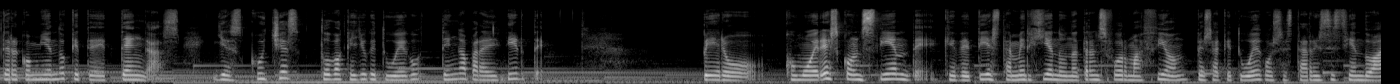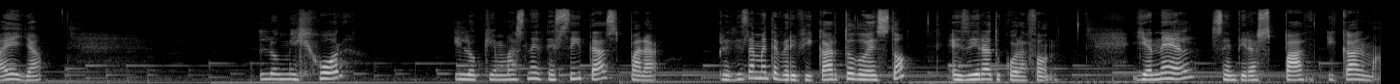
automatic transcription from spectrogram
te recomiendo que te detengas y escuches todo aquello que tu ego tenga para decirte. Pero como eres consciente que de ti está emergiendo una transformación, pese a que tu ego se está resistiendo a ella, lo mejor y lo que más necesitas para precisamente verificar todo esto es ir a tu corazón y en él sentirás paz y calma,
